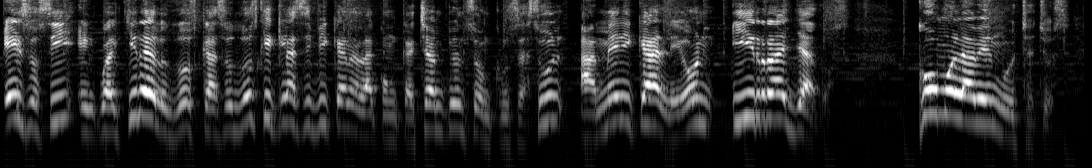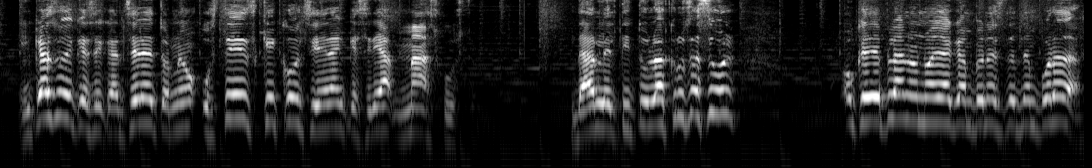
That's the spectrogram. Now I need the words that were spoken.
Eso sí, en cualquiera de los dos casos, los que clasifican a la Conca Champions son Cruz Azul, América, León y Rayados. ¿Cómo la ven muchachos? En caso de que se cancele el torneo, ¿ustedes qué consideran que sería más justo? ¿Darle el título a Cruz Azul o que de plano no haya campeón esta temporada?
